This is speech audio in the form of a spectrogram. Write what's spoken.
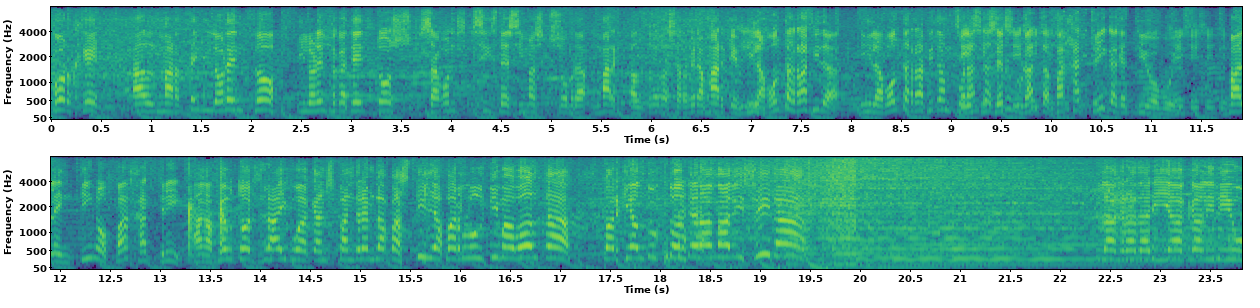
Jorge, el martell Lorenzo, i Lorenzo que té dos segons, sis dècimes sobre Marc, el tro de Cervera Márquez. I la volta ràpida, i la volta ràpida amb 40 Sí, sí, sí, 0 90 sí, sí, fa sí, sí. hat-trick aquest tio avui. Sí, sí, sí, sí. Valentino fa hat-trick. Agafeu tots l'aigua, que ens prendrem la pastilla per l'última volta, perquè el doctor té la medicina! La graderia que li diu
